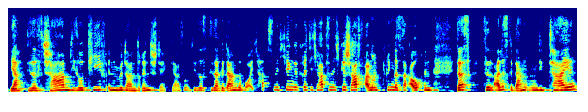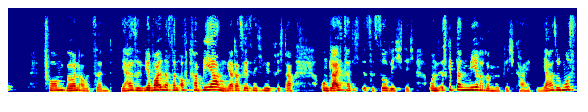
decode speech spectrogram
Ja, dieses Scham, die so tief in Müttern drinsteckt. Ja, so dieses, dieser Gedanke, boah, ich hab's nicht hingekriegt, ich hab's nicht geschafft, andere kriegen das doch auch hin. Das sind alles Gedanken, die Teil vom Burnout sind. Ja, also wir wollen das dann oft verbergen, ja, dass wir es nicht hingekriegt haben. Und gleichzeitig ist es so wichtig. Und es gibt dann mehrere Möglichkeiten. Ja, also du musst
